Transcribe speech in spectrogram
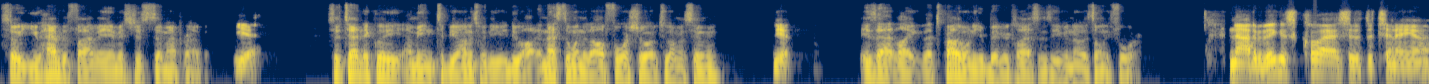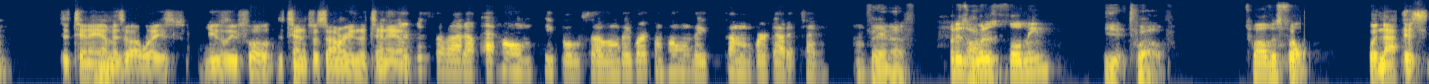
So you have the 5 a.m. It's just semi-private. Yeah. So technically, I mean, to be honest with you, you do all, and that's the one that all four show up to. I'm assuming. Yeah. Is that like that's probably one of your bigger classes, even though it's only four? Now the biggest class is the 10 a.m. The 10 a.m. Mhm. is always usually full. The 10 for some reason the 10 a.m. Service a lot of at home people, so when they work from home, they come and work out at 10. Mhm. Fair enough. What is All what right. does full mean? Yeah, twelve. Twelve is full. But not it's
